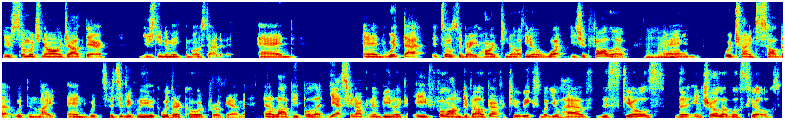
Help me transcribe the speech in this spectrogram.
There's so much knowledge out there. You just need to make the most out of it. And and with that, it's also very hard to know, you know, what you should follow. Mm-hmm. And we're trying to solve that with Enlight and with specifically with our cohort program. And allow people that yes, you're not going to be like a full-on developer after two weeks, but you'll have the skills, the intro level skills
